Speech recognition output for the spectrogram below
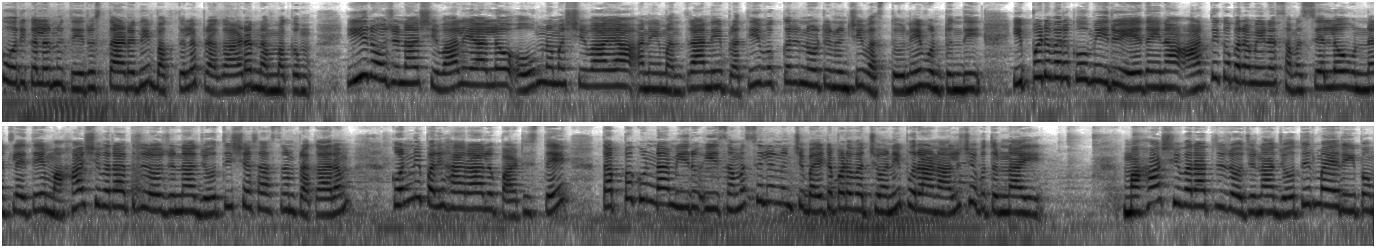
కోరికలను తీరుస్తాడని భక్తుల ప్రగాఢ నమ్మకం. ఈ రోజున శివాలయాల్లో ఓం నమ శివాయ అనే మంత్రాన్ని ప్రతి ఒక్కరి నోటి నుంచి వస్తూనే ఉంటుంది. ఇప్పటి వరకు మీరు ఏదైనా ఆర్థికపరమైన సమస్యల్లో ఉన్నట్లయితే మహాశివరాత్రి రోజున జ్యోతిష్య శాస్త్రం ప్రకారం కొన్ని పరిహారాలు పాటిస్తే తప్పకుండా మీరు ఈ సమస్యల నుంచి బయటపడవచ్చు అని పురాణాలు చెబుతున్నాయి. మహాశివరాత్రి రోజున జ్యోతిర్మయ రూపం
